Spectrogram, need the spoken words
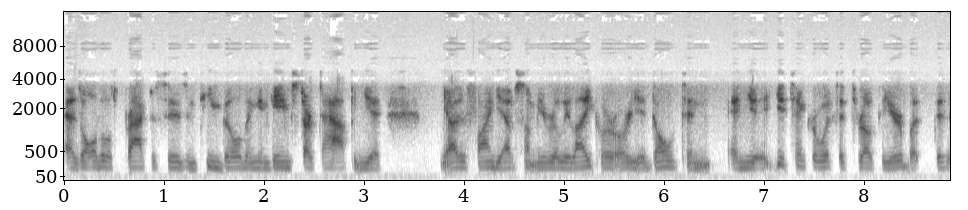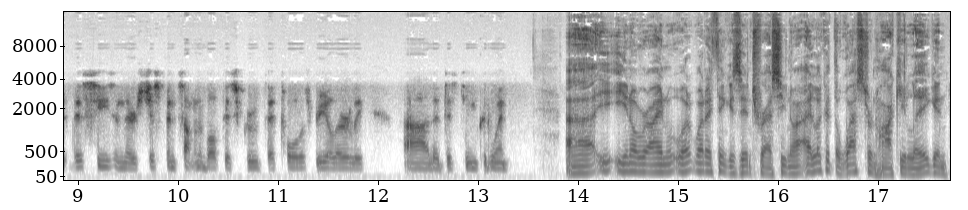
as all those practices and team building and games start to happen, you you either find you have something you really like or, or you don't and, and you, you tinker with it throughout the year. But this, this season, there's just been something about this group that told us real early uh, that this team could win. Uh, you know, Ryan, what, what I think is interesting. You know, I look at the Western Hockey League, and,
